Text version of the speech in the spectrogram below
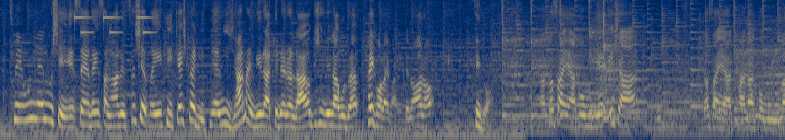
။ spin wheel လဲလို့ရှိရင်10သိန်း15သိန်း18သိန်းအထိ cashback တွေပြန်ပြီးရနိုင်သေးတာဖြစ်တဲ့အတွက်လာရောက်ကြည့်ရှုလေ့လာဖို့အတွက်ဖိတ်ခေါ်လိုက်ပါတယ်ကျွန်တော်ကတော့သိသွား။သက်ဆိုင်ရာကုမ္ပဏီရဲ့ HR သက်ဆိုင်ရာဌာနကုမ္ပဏီမှ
